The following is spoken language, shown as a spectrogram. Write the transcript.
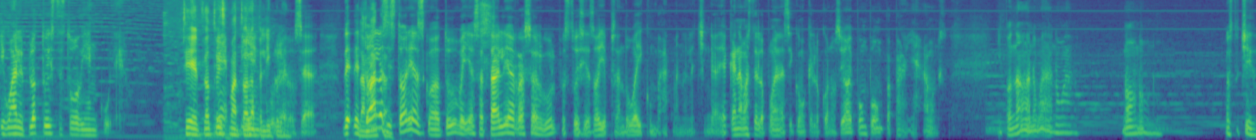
igual, el plot twist estuvo bien culero. sí, el plot twist Bien, mató a la película. culero, o sea, de, de La todas mata. las historias, cuando tú veías a Talia, Raza al Ghul, pues tú decías, oye, pues anduvo ahí con Batman, a la chingada. Y acá nada más te lo ponen así como que lo conoció y pum, pum, papá, ya, vámonos. Y pues no, no va, no va. No, no, no. No está chido.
